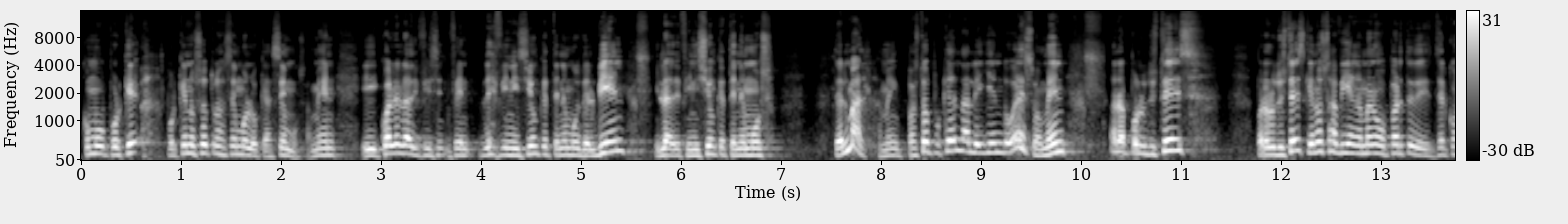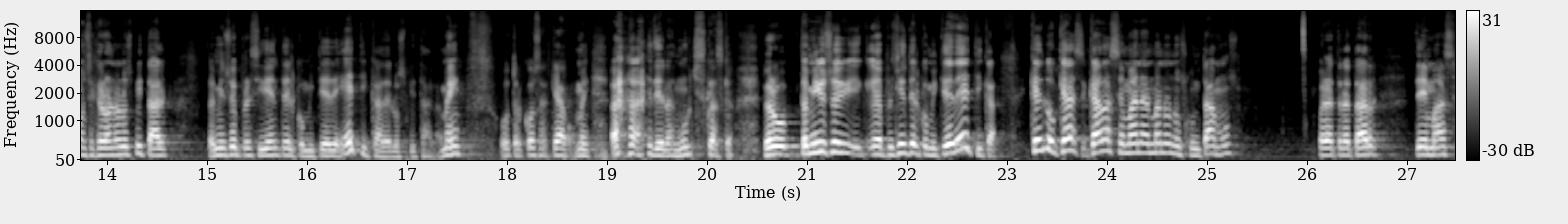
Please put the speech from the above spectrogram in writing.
como por, qué, por qué nosotros hacemos lo que hacemos, amén, y cuál es la definición que tenemos del bien y la definición que tenemos del mal, amén. Pastor, ¿por qué anda leyendo eso, amén? Ahora, por lo de ustedes para los de ustedes que no sabían, hermano, aparte de ser consejero en el hospital, también soy presidente del comité de ética del hospital. Amén. Otra cosa que hago, amén. De las muchas cosas. Pero también yo soy eh, presidente del comité de ética. ¿Qué es lo que hace? Cada semana, hermano, nos juntamos para tratar temas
